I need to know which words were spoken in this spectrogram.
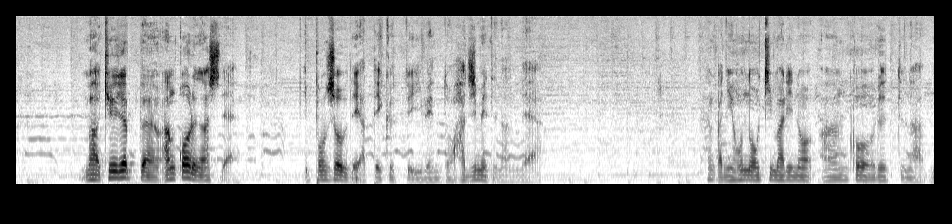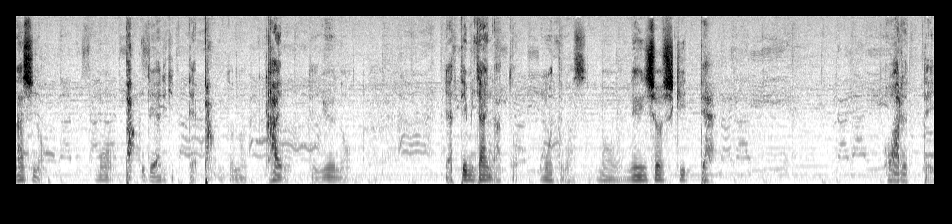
まあ90分アンコールなしで一本勝負でやっていくっていうイベントは初めてなんでなんか日本のお決まりのアンコールっていうのはなしのもうパンとやりきってパンとの帰るっていうのをやってみたいなと思ってます。もう燃焼しきって終わるっていう。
